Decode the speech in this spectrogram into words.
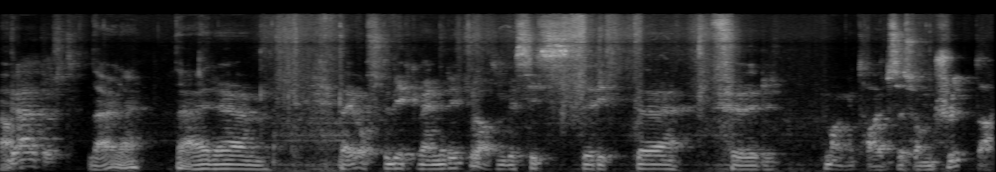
Ja. Det er tøft. Det er det. Det er, eh, det er jo ofte Birkeveinrittet da, som blir siste rittet før mange tar sesongslutt. da.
